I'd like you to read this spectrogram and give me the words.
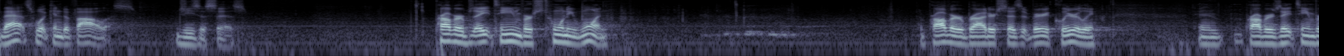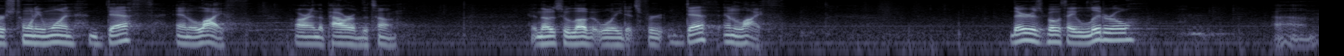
That's what can defile us, Jesus says. Proverbs 18, verse 21. The proverb writer says it very clearly in Proverbs 18, verse 21 Death and life are in the power of the tongue, and those who love it will eat its fruit. Death and life. There is both a literal um,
